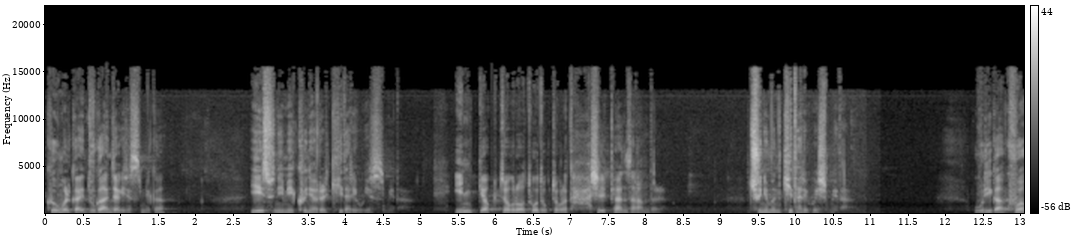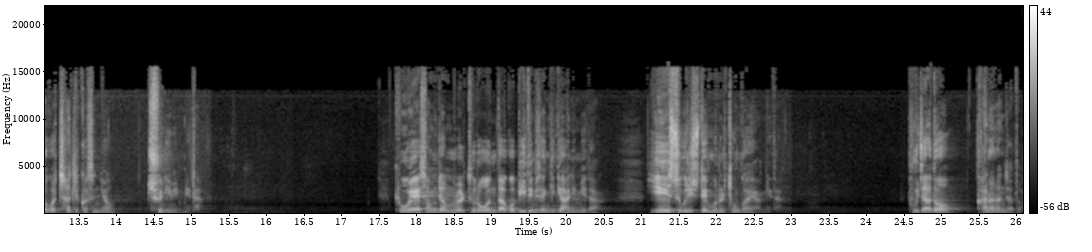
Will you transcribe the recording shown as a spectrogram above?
그 우물가에 누가 앉아 계셨습니까? 예수님이 그녀를 기다리고 계셨습니다. 인격적으로 도덕적으로 다 실패한 사람들 주님은 기다리고 계십니다. 우리가 구하고 찾을 것은요 주님입니다. 교회 성전문을 들어온다고 믿음이 생긴 게 아닙니다. 예수 그리스도의 문을 통과해야 합니다. 부자도 가난한 자도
